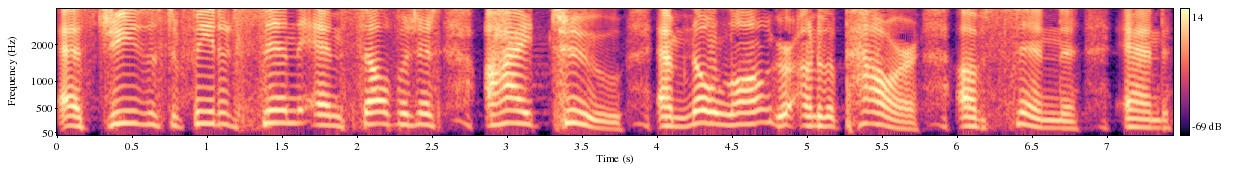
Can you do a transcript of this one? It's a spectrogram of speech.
As Jesus defeated sin and selfishness, I too am no longer under the power of sin and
